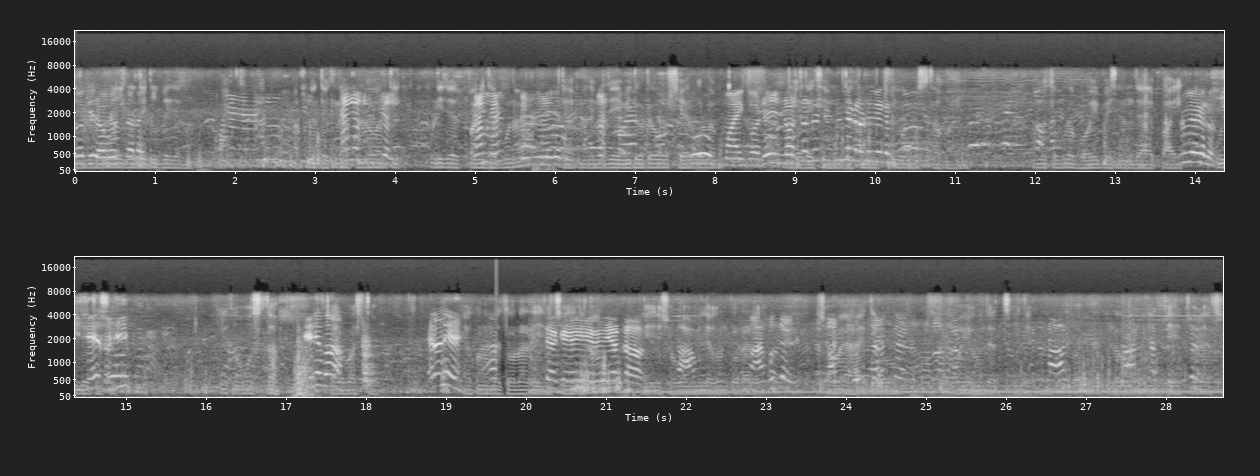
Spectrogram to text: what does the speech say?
নদীর মানে এই অবস্থা নাকি? ডুবে গেল আপনারা আপনারাও আর কি পুলিশের পানি থাকব না। তাই আপনাদের মাঝে এই ভিডিওটাও শেয়ার করলাম। মাই গড এই নষ্ট দেখেন দেখুন কি অবস্থা ভাই। আমরা তো পুরো ভয় পেয়েছিলাম যে পাই কি অবস্থা? চারপাশটা এখন আমরা ট্রলারে এই যে সবাই মিলে এখন ট্রলারে সবাই হাই দিব। সবাই এখন যাচ্ছি দেখুন। ওখানে চলে আসছি।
